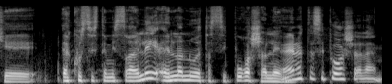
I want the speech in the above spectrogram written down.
כ ecosystem ישראלי אין לנו את הסיפור השלם. אין את הסיפור השלם.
